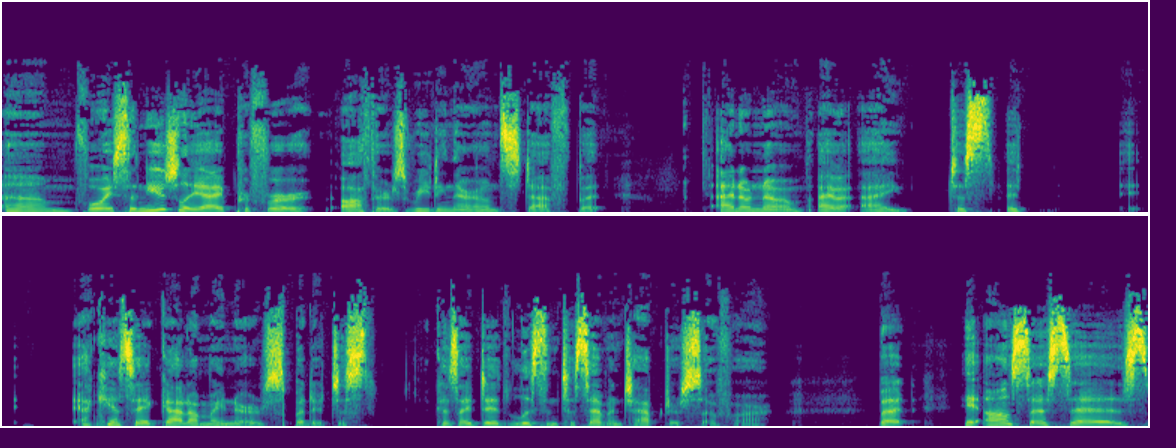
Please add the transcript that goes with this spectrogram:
um, voice, and usually I prefer authors reading their own stuff, but I don't know. I I just it, it I can't say it got on my nerves, but it just because I did listen to seven chapters so far. But he also says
